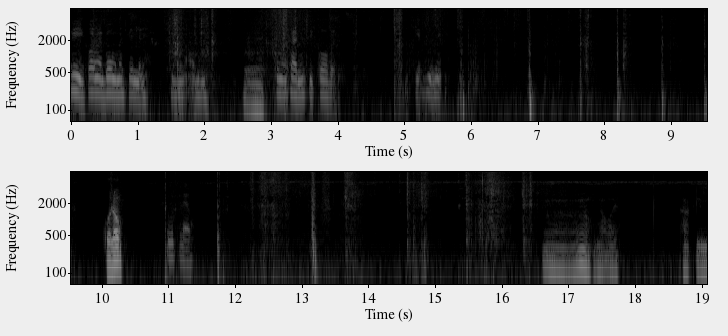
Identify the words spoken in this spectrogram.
นี่ก้อนไม้บงมันเป็นแบบนี้มันเอามันอืมก้อนไม้ไผ่มันสิก่อแบบเก็บอยู่นี่กูลงสุดแล้วอืมพี่น้องเอ้ยคักลี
